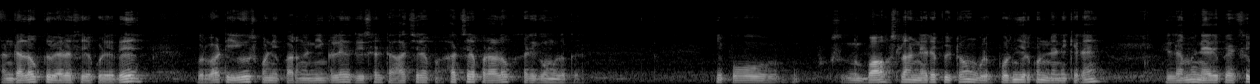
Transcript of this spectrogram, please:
அந்த அளவுக்கு வேலை செய்யக்கூடியது. ஒரு வாட்டி யூஸ் பண்ணி பாருங்கள் நீங்களே ரிசல்ட் ஆச்சரிய ஆச்சரியப்படுற அளவுக்கு கிடைக்கும் உங்களுக்கு. இப்போது பாக்ஸ்லாம் நிரப்பிட்டோம் உங்களுக்கு புரிஞ்சிருக்கும்னு நினைக்கிறேன். எல்லாமே நிறைய பேச்சு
